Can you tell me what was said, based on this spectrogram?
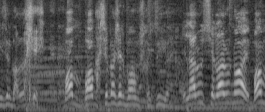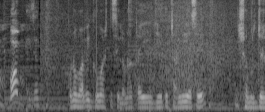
নিজের ভালো লাগে। বম বম। আশেপাশের বম সহ্যই হয় না। এলারু সেলারু নয় বম বম। কোনোভাবেই ঘুম আসতেছিল না তাই যেহেতু চান্নি আছে সমুদ্রের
